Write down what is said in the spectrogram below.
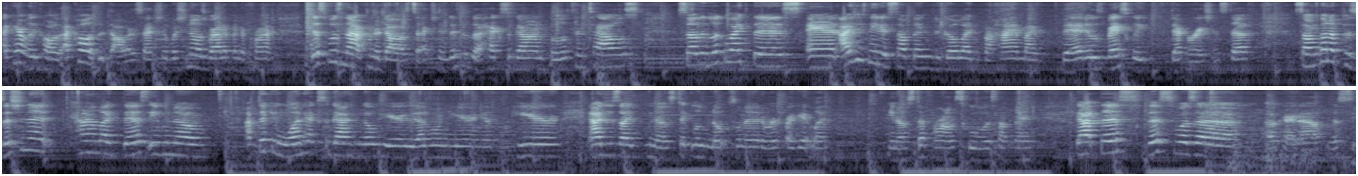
I can't really call it. I call it the dollar section, but you know it's right up in the front. This was not from the dollar section. This is a hexagon bulletin towels. So they look like this, and I just needed something to go like behind my bed. It was basically decoration stuff. So I'm gonna position it kind of like this, even though I'm thinking one hexagon can go here, the other one here, and the other one here. And I just like, you know, stick little notes on it, or if I get like, you know, stuff around school or something. Got this. This was a, okay now, let's see.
